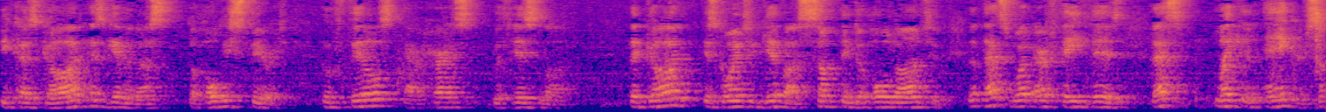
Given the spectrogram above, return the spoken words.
because God has given us the Holy Spirit who fills our hearts with His love. That God is going to give us something to hold on to. That that's what our faith is. That's like an anchor, some,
